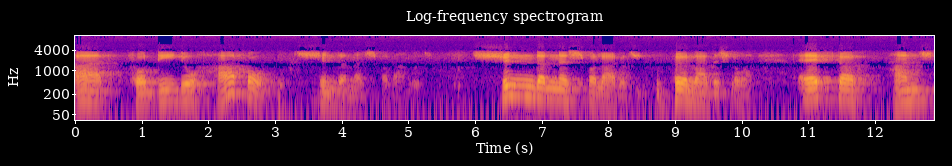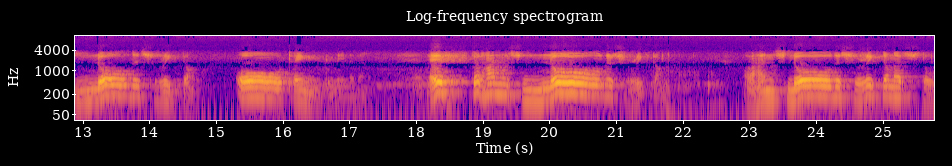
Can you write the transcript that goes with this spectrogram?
at fordi du har fått syndernes forlatelse Syndernes forlatelse. Hør hva det står. Efter Hans nådes rikdom. Å, tenk, mine venner. Efter Hans nådes Hans nådes rikdom er stor.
